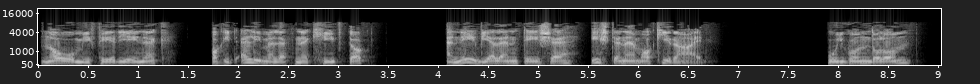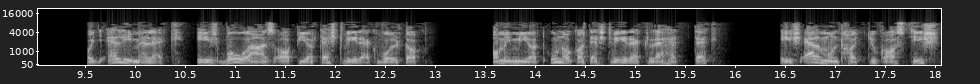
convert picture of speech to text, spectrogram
Naomi férjének, akit Elimeleknek hívtak, e név jelentése Istenem a király. Úgy gondolom, hogy Elimelek és Boáz apja testvérek voltak, ami miatt unokatestvérek lehettek, és elmondhatjuk azt is,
